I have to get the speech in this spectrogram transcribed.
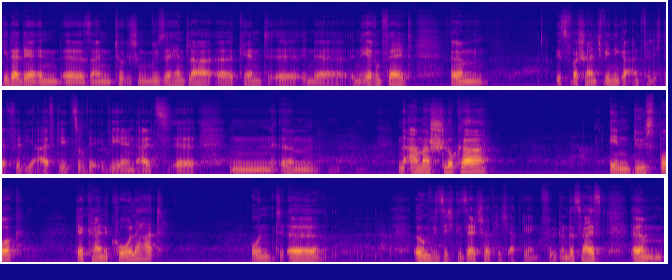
Jeder, der in äh, seinen türkischen Gemüsehändler äh, kennt äh, in, der, in Ehrenfeld, ähm, ist wahrscheinlich weniger anfällig dafür, die AfD zu wählen, als äh, ein, ähm, ein armer Schlucker in Duisburg, der keine Kohle hat und äh, irgendwie sich gesellschaftlich abgehängt fühlt. Und das heißt, ähm,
